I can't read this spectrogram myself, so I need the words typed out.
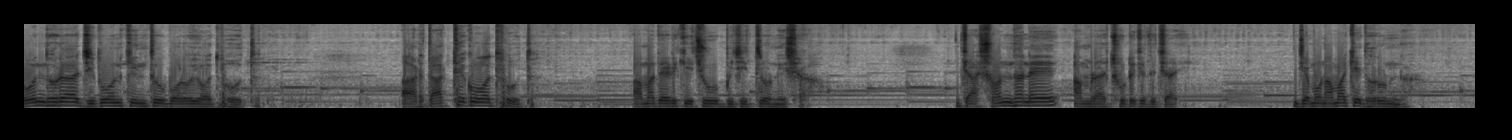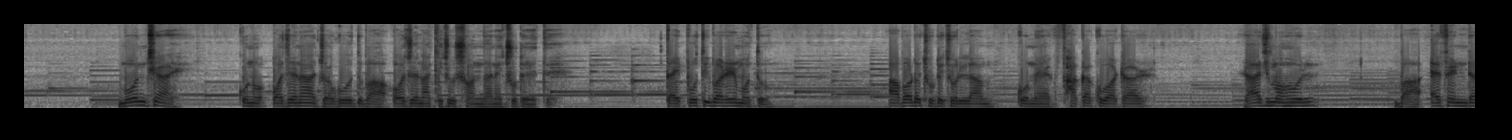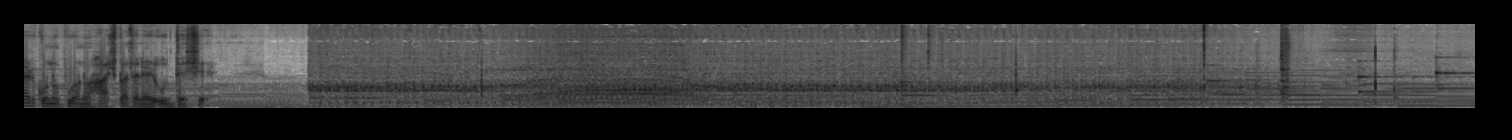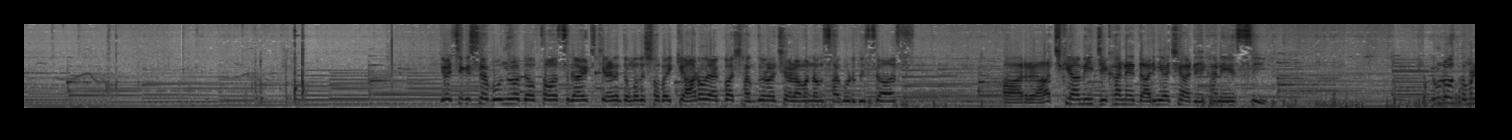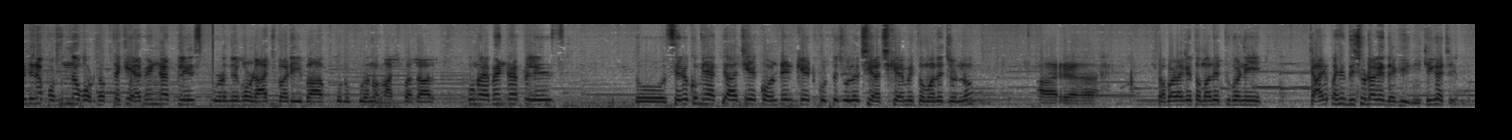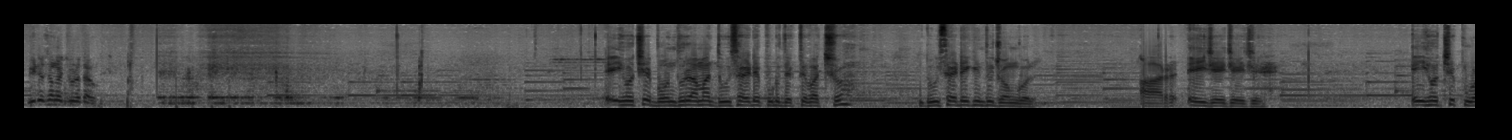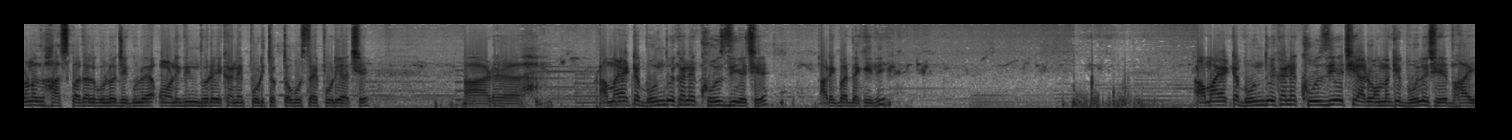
বন্ধুরা, জীবন কিন্তু বড়ই অদ্ভুত। আর তার থেকেও অদ্ভুত, আমাদের কিছু বিচিত্র নেশা, যা সন্ধানে আমরা ছুটে যেতে চাই। যেমন আমাকে ধরুন না। মন চায় কোনো অজানা জগৎ বা অজানা কিছু সন্ধানে ছুটে যেতে। তাই প্রতিবারের মতো আবারও ছুটে চললাম কোনো এক ফাঁকা কোয়ার্টার, রাজমহল বা অ্যাভেন্ডার কোনো পুরনো হাসপাতালের উদ্দেশ্যে। শ্রীকৃষ্ণ বন্ধুরা দ্য ফার্স্ট রাইট চ্যানেলে তোমাদের সবাইকে আরও একবার স্বাগত জানাচ্ছি আর আমার নাম সাগর বিশ্বাস। আর আজকে আমি যেখানে দাঁড়িয়ে আছি আর যেখানে এসেছি এগুলো তোমরা যেটা পছন্দ করো সব থেকে অ্যাভেন্ডার প্লেস পুরোনো কোনো রাজবাড়ি বা কোনো পুরনো হাসপাতাল, কোনো অ্যাভেন্ডার প্লেস তো সেরকমই একটা আজকে কন্টেন্ট ক্রিয়েট করতে চলেছি আজকে আমি তোমাদের জন্য। আর সবার আগে তোমাদের একটুখানি চারিপাশে দৃশ্যটাকে দেখিয়ে দিই, ঠিক আছে? ভিডিওর সঙ্গে জুড়ে থাকো। এই হচ্ছে বন্ধুরা আমার দুই সাইডে পুরো দেখতে পাচ্ছ। দুই সাইডে কিন্তু জঙ্গল। আর এই যে এই যে এই যে এই হচ্ছে পুরনো হাসপাতালগুলো যেগুলো অনেকদিন ধরে এখানে পরিত্যক্ত অবস্থায় পড়ে আছে। আর আমার একটা বন্ধু এখানে খোঁজ দিয়েছে। আরেকবার দেখিয়ে দিই। আমার একটা বন্ধু এখানে খোঁজ দিয়েছে আর আমাকে বলেছে, ভাই,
